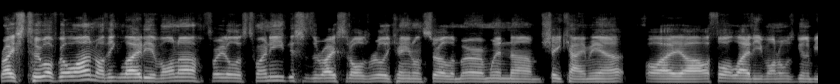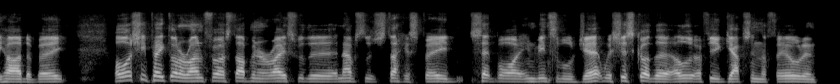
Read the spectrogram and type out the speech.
Race two, I've got one. I think Lady of Honor, three dollars twenty. This is the race that I was really keen on, Sir Lemur, and when um, she came out, I uh, I thought Lady of Honor was going to be hard to beat. I thought she peaked on a run first up in a race with a, an absolute stack of speed set by Invincible Jet, which just got the, a, a, few gaps in the field. And,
